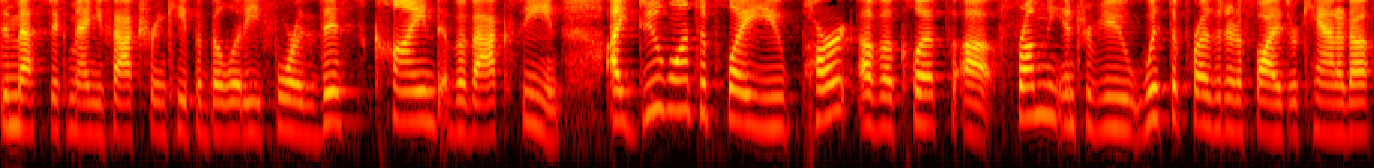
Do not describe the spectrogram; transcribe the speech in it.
domestic manufacturing capability for this kind of a vaccine. I do want to play you part of a clip uh, from the interview with the president of Pfizer Canada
